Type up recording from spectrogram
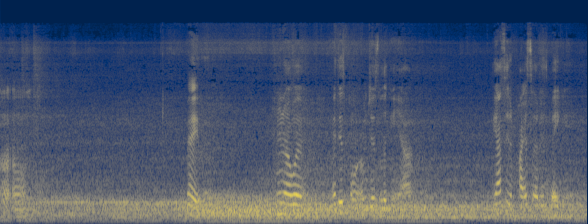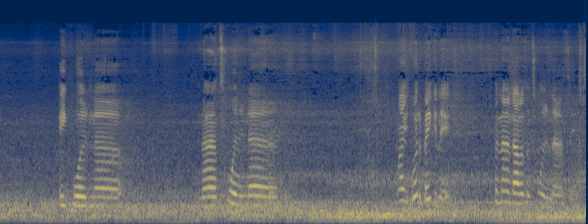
Uh-uh. Babe. You know what? At this point, I'm just looking, y'all. Y'all see the price of this bacon? Eight forty nine, nine twenty nine. Like, what the bacon at? For nine dollars and twenty nine cents.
